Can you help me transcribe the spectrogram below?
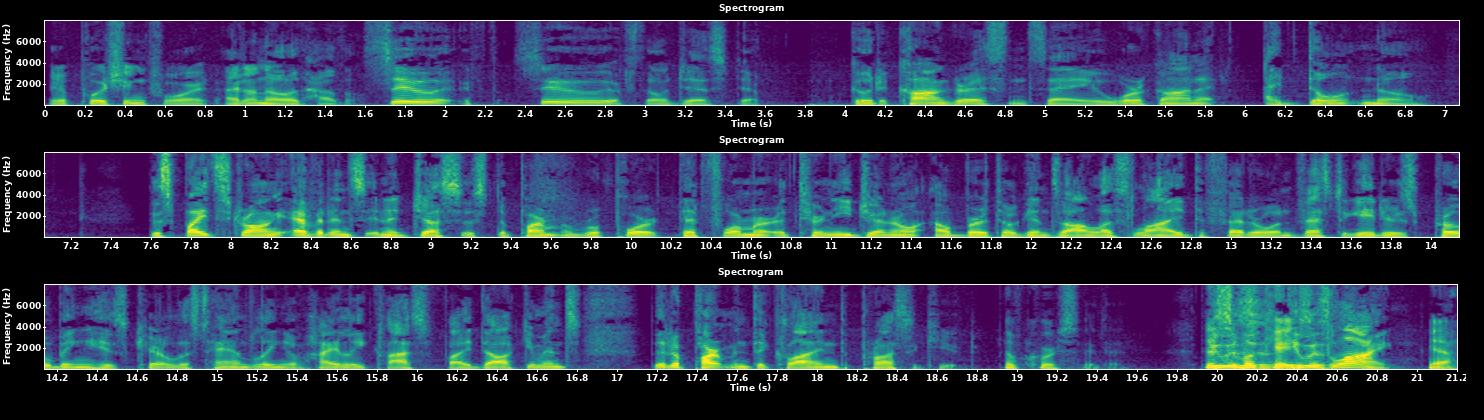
they're pushing for it. I don't know how they'll sue, if they'll sue, if they'll just uh, go to Congress and say work on it. I don't know. Despite strong evidence in a Justice Department report that former Attorney General Alberto Gonzales lied to federal investigators probing his careless handling of highly classified documents, the department declined to prosecute. of course they did. He This was, case. he was lying. Yeah,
